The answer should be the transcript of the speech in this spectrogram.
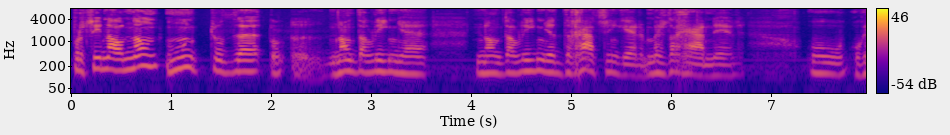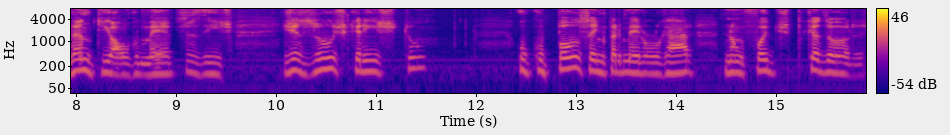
por sinal não muito da, uh, não da linha não da linha de Ratzinger, mas de Rahner, o, o grande teólogo Metz diz Jesus Cristo ocupou-se em primeiro lugar não foi dos pecadores,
